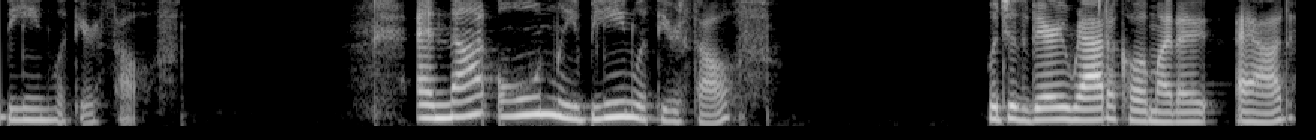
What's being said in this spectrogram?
being with yourself. And not only being with yourself, which is very radical, might I add,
